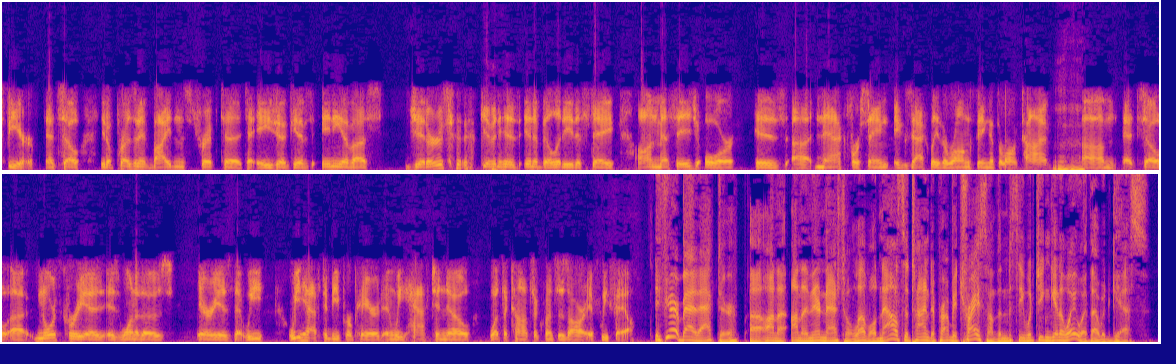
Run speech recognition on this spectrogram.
sphere. And so, you know, President Biden's trip to, to Asia gives any of us jitters, given his inability to stay on message or his uh, knack for saying exactly the wrong thing at the wrong time. Um, and so, uh, North Korea is one of those areas that we we have to be prepared and we have to know what the consequences are if we fail. if you're a bad actor uh, on a on an international level, now's the time to probably try something to see what you can get away with. I would guess.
